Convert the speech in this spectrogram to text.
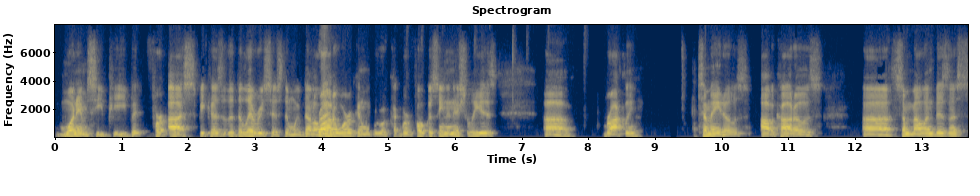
one MCP. But for us, because of the delivery system, we've done a right. lot of work, and we're we're focusing initially is uh, broccoli, tomatoes, avocados, uh, some melon business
